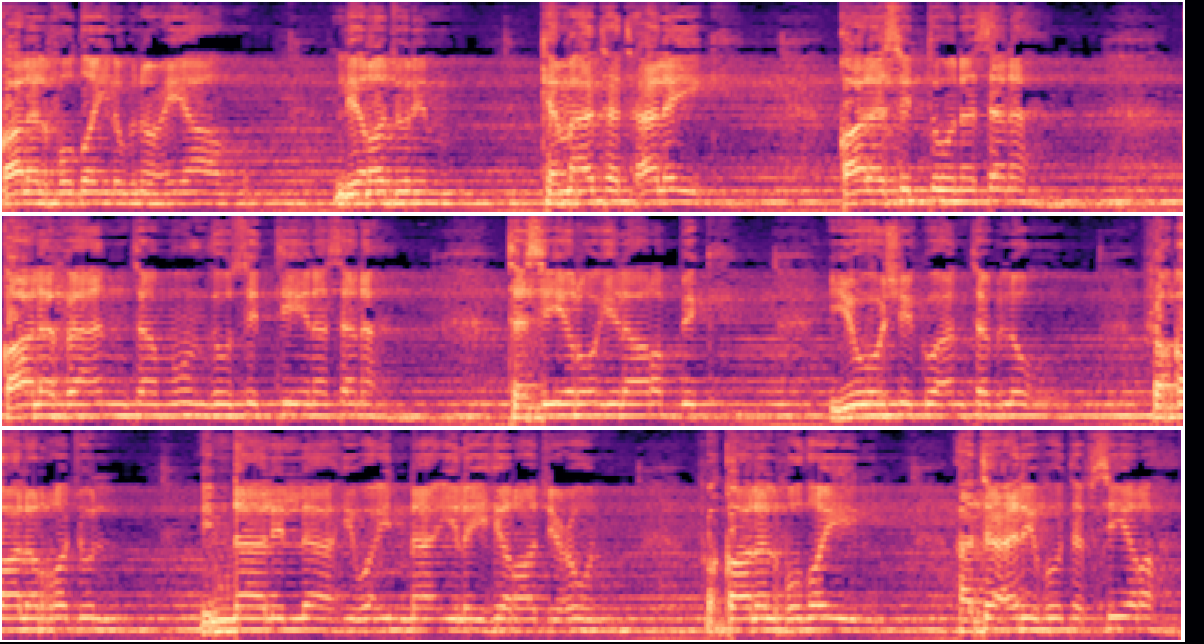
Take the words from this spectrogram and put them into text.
قال الفضيل بن عياض لرجل كم أتت عليك؟ قال ستون سنة. قال فأنت منذ ستين سنة تسير إلى ربك يوشك أن تبلغ. فقال الرجل إنا لله وإنا إليه راجعون. فقال الفضيل أتعرف تفسيره؟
